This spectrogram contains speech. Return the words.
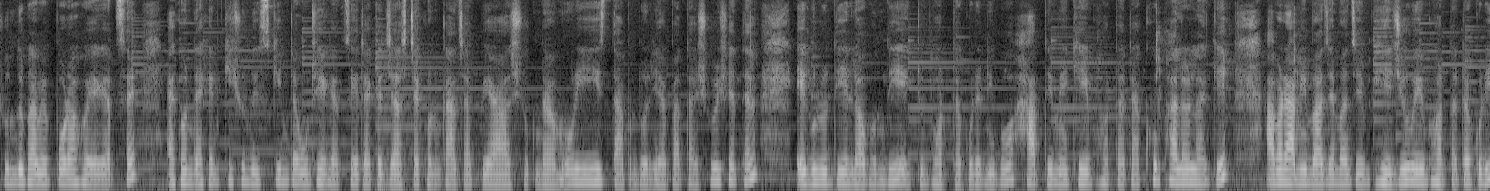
সুন্দরভাবে পোড়া হয়ে গেছে। এখন দেখেন কি সুন্দর স্কিনটা উঠে গেছে। এটাকে জাস্ট এখন কাঁচা পেঁয়াজ, শুকনা মরিচ, তারপর ধনিয়া পাতা, সরিষা তেল, এগুলো দিয়ে লবণ দিয়ে একটু ভর্তা করে নিব। হাতে মেখে এই ভর্তাটা খুব ভালো লাগে। আবার আমি মাঝে মাঝে ভেজেও এই ভর্তাটা করি।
